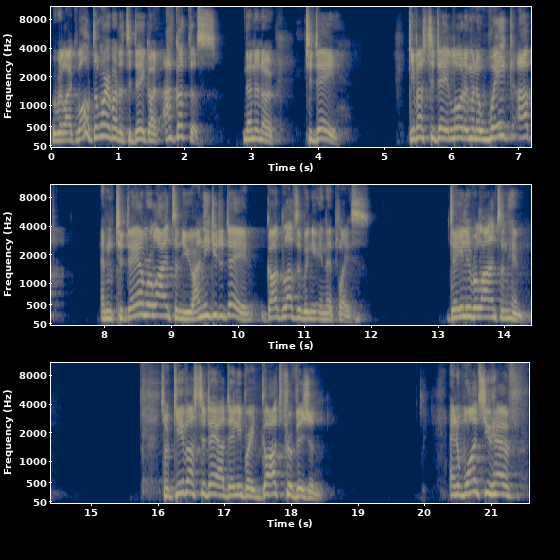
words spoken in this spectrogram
where we're like, well, don't worry about it today, God. I've got this. No, no, no. Today. Give us today, Lord. I'm going to wake up and today I'm reliant on you. I need you today. God loves it when you're in that place. Daily reliance on him. So give us today our daily bread, God's provision. And once you have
